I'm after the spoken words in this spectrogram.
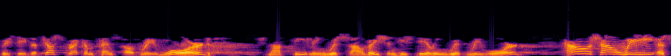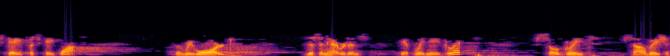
received a just recompense of reward, he's not dealing with salvation, he's dealing with reward. How shall we escape? Escape what? The reward this inheritance if we neglect so great salvation.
